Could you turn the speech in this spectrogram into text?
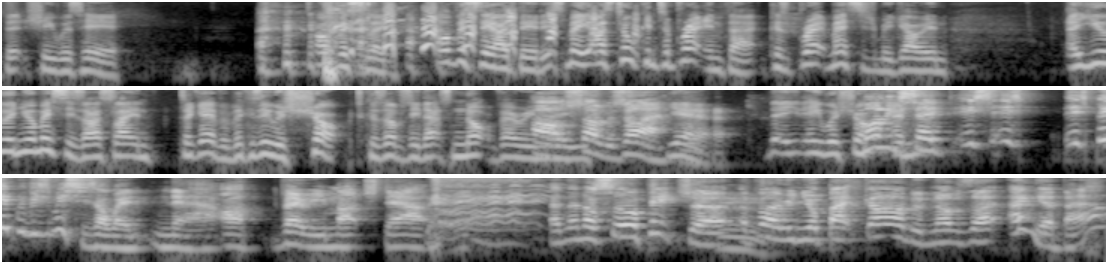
that she was here. obviously, obviously, I did. It's me. I was talking to Brett in that because Brett messaged me going, "Are you and your missus isolating together?" Because he was shocked because obviously that's not very. Oh, me. so was I. yeah. He, he was shocked. Molly and- said, "It's is is Pip with his missus?" I went, "Nah, I very much doubt it." and then I saw a picture of her in your back garden, and I was like, "Hang about."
